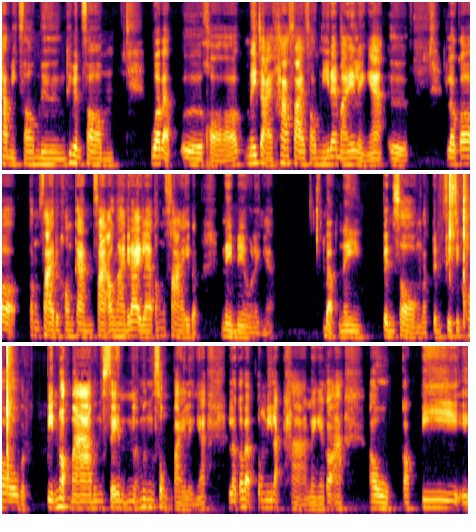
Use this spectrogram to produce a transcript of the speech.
ทำอีกฟอร์มหนึ่งที่เป็นฟอร์ม ว่าแบบ เออ ขอไม่จ่ายค่าไฟล์ฟอร์มนี้ได้ไหมอะไรเงี้ยเออ แล้วก็ต้องไฟล์ไปพร้อมกันไฟล์ออนไลน์ไม่ได้อีกแล้ว ต้องไฟล์แบบในเมลอะไรเงี้ย แบบในเป็นซองแบบเป็นฟิสิกอลแบบ ปิ้นออกมา มึงเซ็นแล้วมึงส่งไปอะไรเงี้ย แล้วก็แบบต้องมีหลักฐานอะไรเงี้ย ก็อะเอา copy ไอ้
